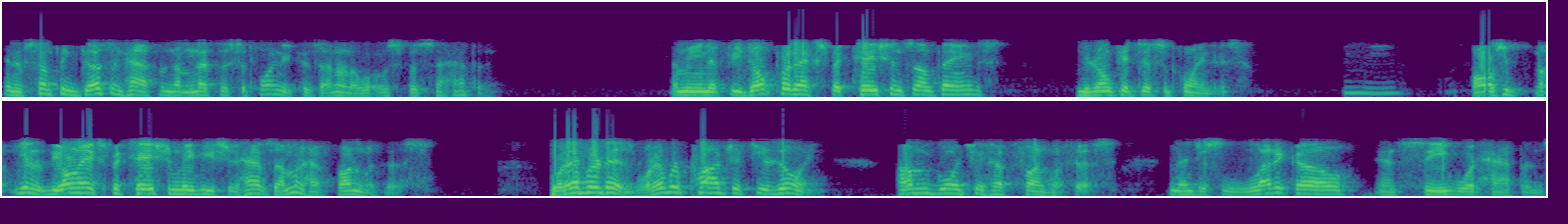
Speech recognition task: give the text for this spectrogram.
And if something doesn't happen, I'm not disappointed because I don't know what was supposed to happen. I mean, if you don't put expectations on things, you don't get disappointed. Mm-hmm. Also, you know, the only expectation maybe you should have is I'm going to have fun with this. Whatever it is, whatever project you're doing, I'm going to have fun with this. And then just let it go and see what happens.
